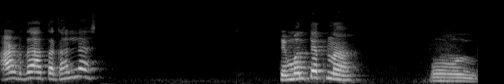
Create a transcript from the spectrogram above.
आठ दहा आता असते ते म्हणतात ना अं,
